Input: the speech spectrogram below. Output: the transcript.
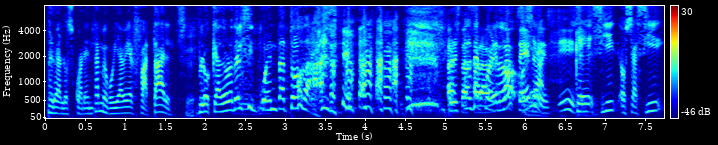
pero a los 40 me voy a ver fatal. Sí. Bloqueador del 50 toda. pero ¿estás de acuerdo? la O sea, tele, sí. que sí, o sea, sí,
